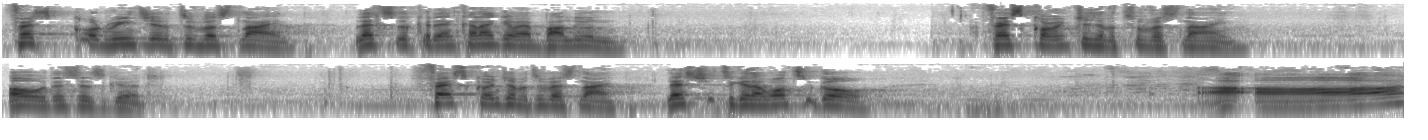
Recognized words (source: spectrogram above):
First Corinthians chapter 2, verse 9. Let's look at it. Can I get my balloon? First Corinthians chapter 2, verse 9. Oh, this is good. First Corinthians chapter 2, verse 9. Let's shoot together. I want to go. Uh-uh.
